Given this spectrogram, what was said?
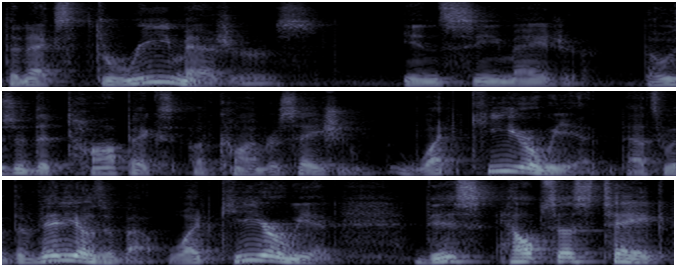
the next three measures in C major. Those are the topics of conversation. What key are we in? That's what the video is about. What key are we in? This helps us take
